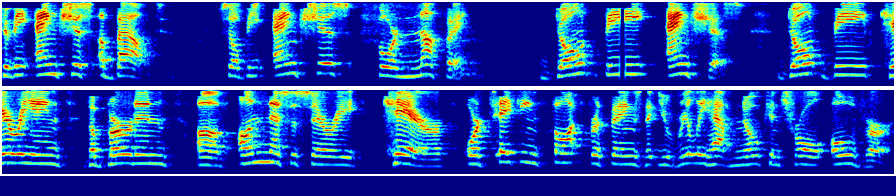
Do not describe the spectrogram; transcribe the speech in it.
to be anxious about. So be anxious for nothing. Don't be anxious. Don't be carrying the burden of unnecessary care or taking thought for things that you really have no control over.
